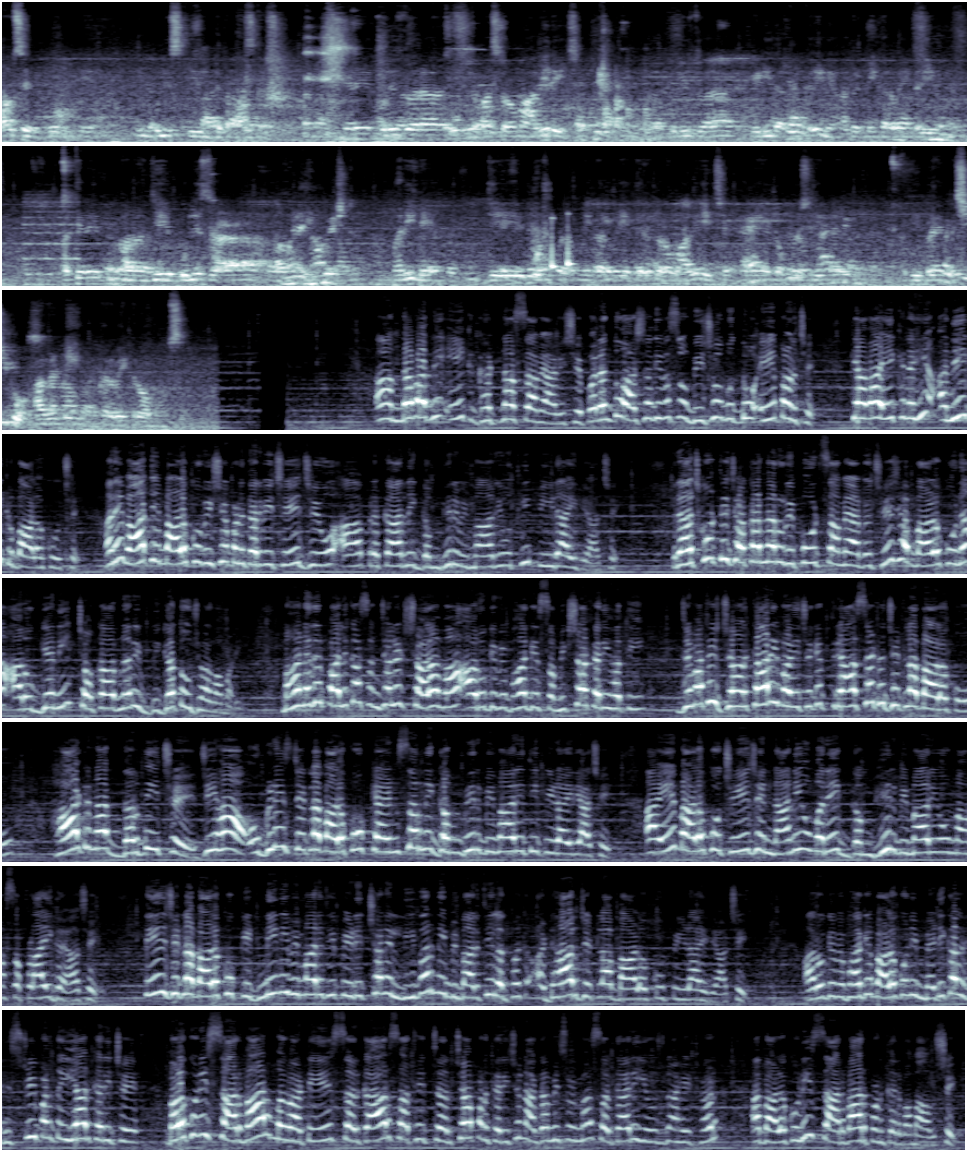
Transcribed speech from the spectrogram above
આવશે રિપોર્ટ એ પોલીસ કેવી રીતે તપાસ અત્યારે પોલીસ દ્વારા તપાસ કરવામાં આવી રહી છે. પોલીસ દ્વારા પેઢી દાખલ કરીને આગળની કાર્યવાહી કરી. અત્યારે જે પોલીસ દ્વારા રિક્વેસ્ટ ભરીને જે પોસ્ટમોર્ટમની કાર્યવાહી અત્યારે કરવામાં આવી રહી છે અને ડૉક્ટરશ્રીને અભિપ્રાય પછી આગળની કાર્યવાહી કરવામાં આવશે. આ અમદાવાદની એક ઘટના સામે આવી છે પરંતુ આજના દિવસનો બીજો મુદ્દો એ પણ છે કે આવા એક નહીં અનેક બાળકો છે. અને વાત એ બાળકો વિશે પણ કરવી છે જેઓ આ પ્રકારની ગંભીર બીમારીઓથી પીડાઈ રહ્યા છે. રાજકોટથી ચોંકાવનારો રિપોર્ટ સામે આવ્યો છે જ્યાં બાળકોના આરોગ્યની ચોંકાવનારી વિગતો જાણવા મળી. મહાનગરપાલિકા સંચાલિત શાળામાં આરોગ્ય વિભાગે સમીક્ષા કરી હતી, જેમાંથી જાણકારી મળી છે કે ત્રાસઠ જેટલા બાળકો હાર્ટના દર્દી છે. જી હા, ઓગણીસ જેટલા બાળકો કેન્સરની ગંભીર બીમારીથી પીડાઈ રહ્યા છે. આ એ બાળકો છે જે નાની ઉંમરે ગંભીર બીમારીઓમાં સફળાઈ ગયા છે. તેર જેટલા બાળકો કિડનીની બીમારીથી પીડિત છે અને લીવરની બીમારીથી લગભગ અઢાર જેટલા બાળકો પીડાઈ રહ્યા છે. આરોગ્ય વિભાગે બાળકોની મેડિકલ હિસ્ટ્રી પણ તૈયાર કરી છે. બાળકોની સારવાર માટે સરકાર સાથે ચર્ચા પણ કરી છે અને આગામી સમયમાં સરકારી યોજના હેઠળ આ બાળકોની સારવાર પણ કરવામાં આવશે.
